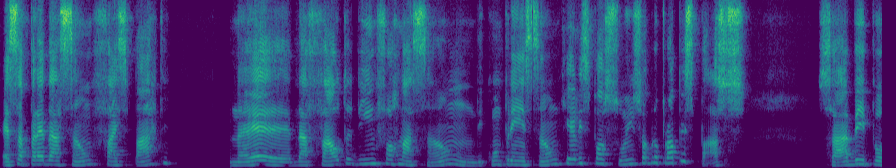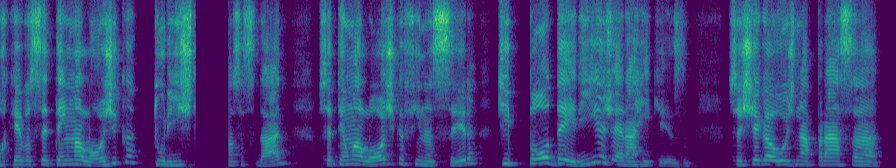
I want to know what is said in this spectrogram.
Essa predação faz parte né, da falta de informação, de compreensão que eles possuem sobre o próprio espaço, sabe? Porque você tem uma lógica turística na nossa cidade, você tem uma lógica financeira que poderia gerar riqueza. Você chega hoje na praça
